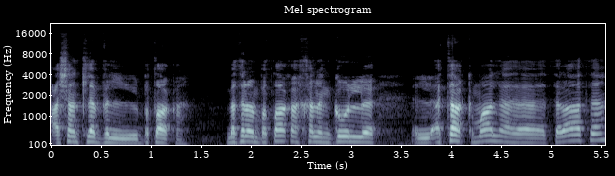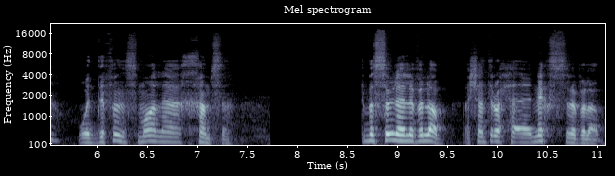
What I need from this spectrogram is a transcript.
عشان تلفل البطاقة مثلا بطاقة خلينا نقول ال attack مالها ثلاثة وال defense مالها خمسة بس تسوي لها level up عشان تروح next level up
